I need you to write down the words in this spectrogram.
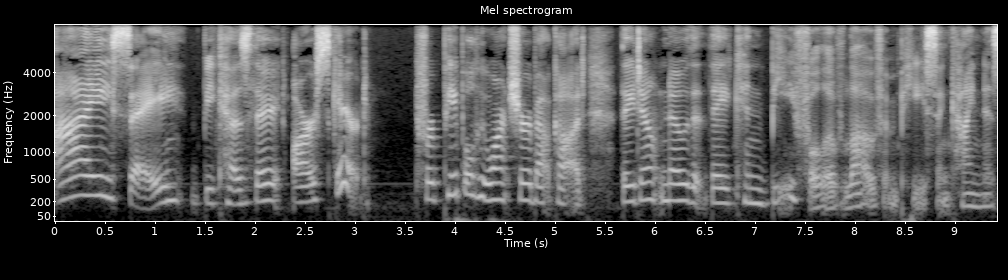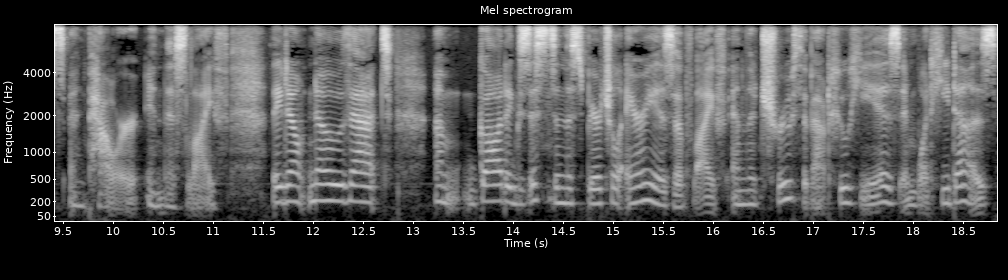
I say because they are scared for people who aren't sure about God, they don't know that they can be full of love and peace and kindness and power in this life. They don't know that um, God exists in the spiritual areas of life and the truth about who He is and what He does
